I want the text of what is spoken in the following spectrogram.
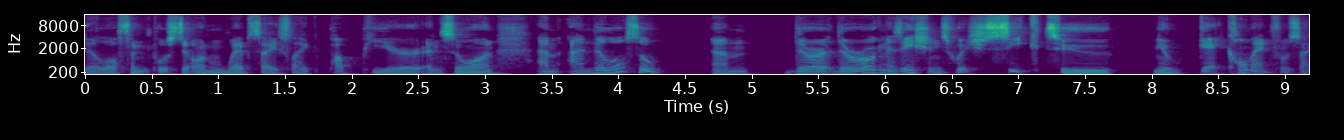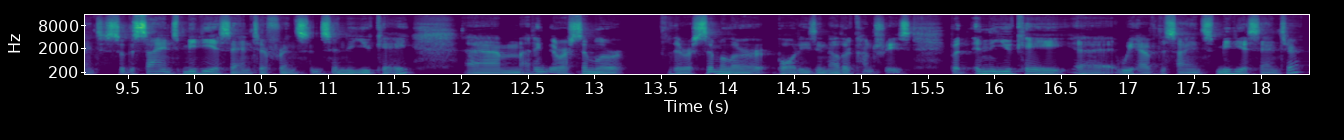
They'll often post it on websites like PubPeer and so on, um, and they'll also um, there are there are organisations which seek to you know get comment from scientists. So the Science Media Centre, for instance, in the UK, um, I think there are similar there are similar bodies in other countries, but in the UK uh, we have the Science Media Centre,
